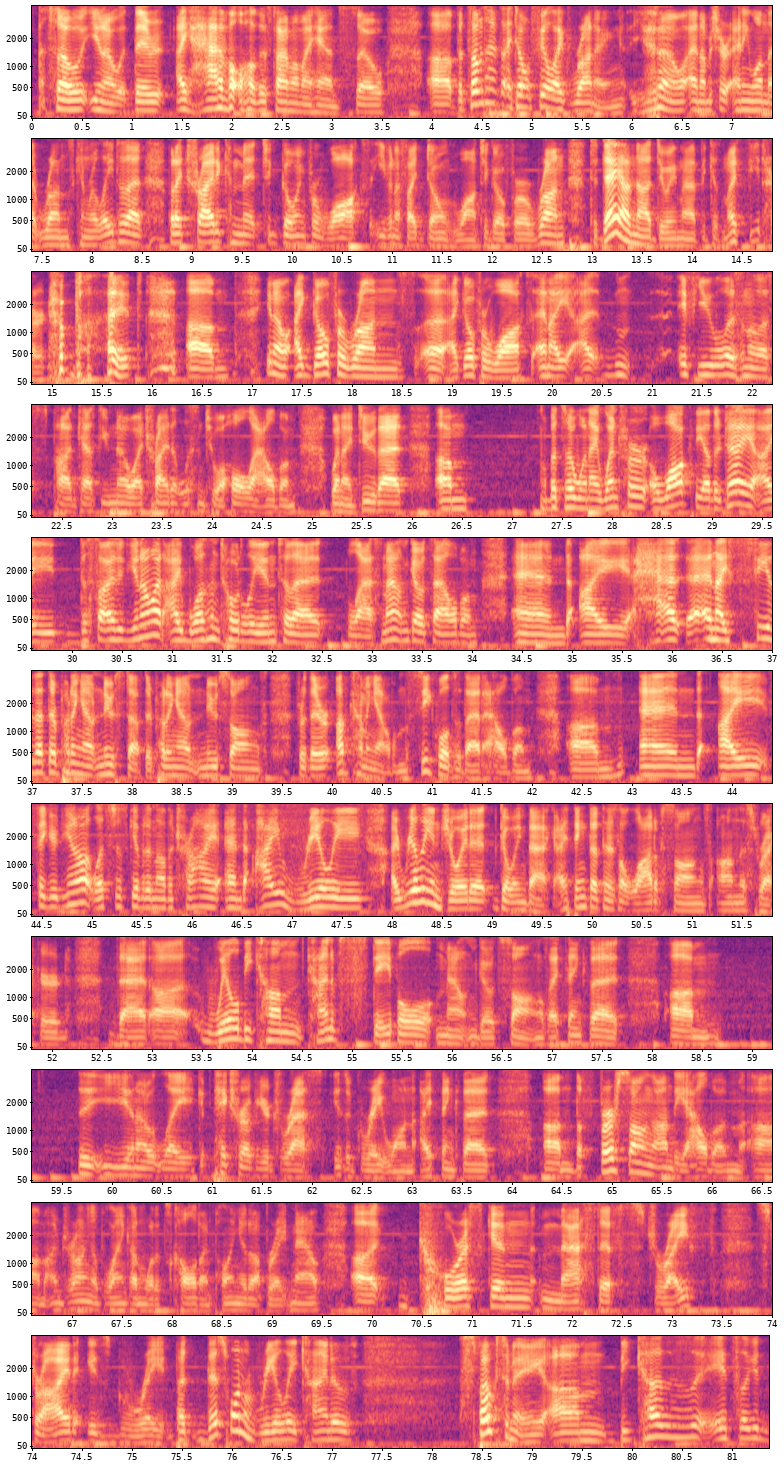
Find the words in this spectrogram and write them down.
so you know there i have all this time on my hands so uh, but sometimes i don't feel like running you know and i'm sure anyone that runs can relate to that but i try to commit to going for walks even if i don't want to go for a run today i'm not doing that because my feet hurt but um, you know i go for runs uh, i go for walks and I, I if you listen to this podcast, you know I try to listen to a whole album when I do that. Um, but so when I went for a walk the other day, I decided, you know what, I wasn't totally into that last Mountain Goats album, and I had, and I see that they're putting out new stuff. They're putting out new songs for their upcoming album, the sequel to that album, um, and I figured, you know what, let's just give it another try. And I really, I really enjoyed it going back. I think that there's a lot of songs on this record that uh, will become kind of staple Mountain Goat songs. I think that. Um, you know, like "Picture of Your Dress" is a great one. I think that um, the first song on the album, um, I'm drawing a blank on what it's called. I'm pulling it up right now. Uh, Corsican Mastiff Strife Stride is great, but this one really kind of spoke to me um, because it's a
